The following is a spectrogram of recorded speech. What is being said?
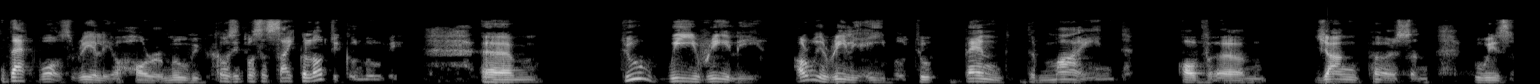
That was really a horror movie because it was a psychological movie. Um, do we really, are we really able to bend the mind of a um, young person who is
